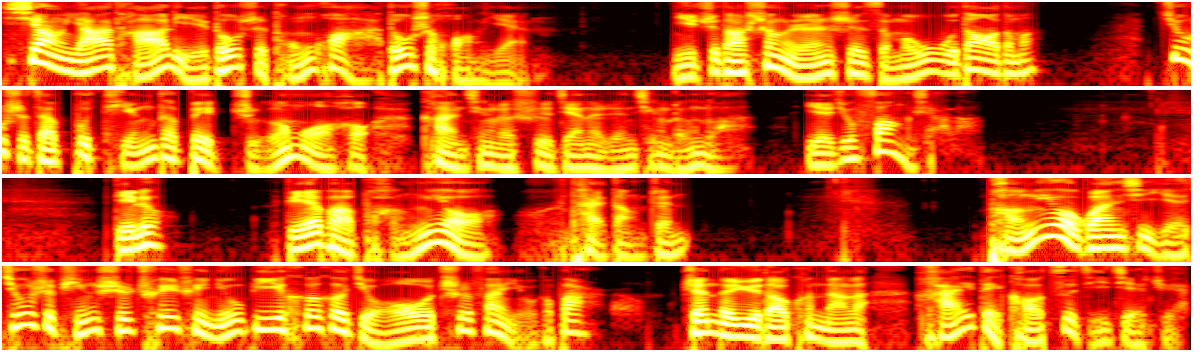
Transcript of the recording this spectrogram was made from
象牙塔里都是童话，都是谎言。你知道圣人是怎么悟道的吗？就是在不停的被折磨后，看清了世间的人情冷暖，也就放下了。第六，别把朋友太当真。朋友关系也就是平时吹吹牛逼、喝喝酒、吃饭有个伴儿，真的遇到困难了，还得靠自己解决，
